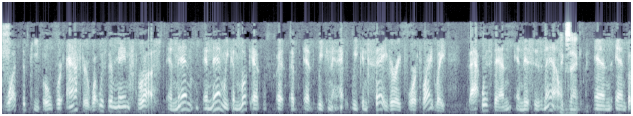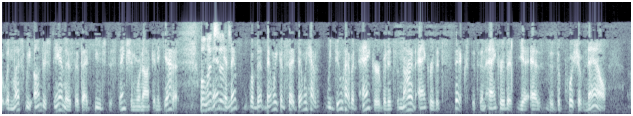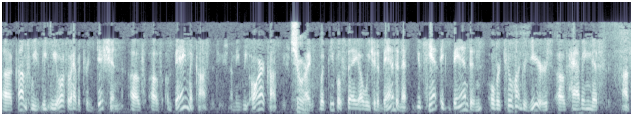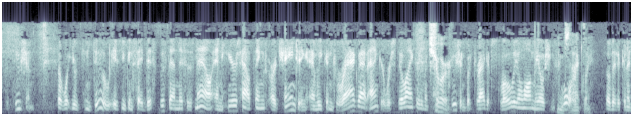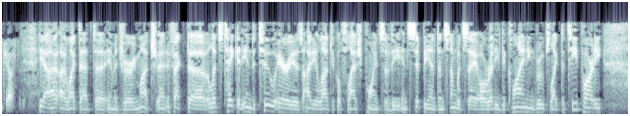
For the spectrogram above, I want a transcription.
what the people were after, what was their main thrust, and then and then we can look at at, at, at we can we can say very forthrightly that was then and this is now. Exactly. And and but unless we understand there's that that huge distinction, we're not going to get it. Well, let's. And then, uh, and then well then, then we can say then we have we do have an anchor, but it's not an anchor that's fixed. It's an anchor that yeah, as the, the push of now uh, comes, we, we we also have a tradition of of obeying the Constitution. I mean, we are a constitutional Sure. right? When people say, "Oh, we should abandon it," you can't abandon over 200 years of having this Constitution. So what you can do is you can say, "This was then, this is now, and here's how things are changing," and we can drag that anchor. We're still anchored in the Sure. Constitution, but drag it slowly along the ocean floor Exactly. So that it can adjust to the Yeah, I, I like that uh, image very much. And in fact, uh, let's take it into two areas, ideological flashpoints of the incipient and some would say already declining groups like the Tea Party.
